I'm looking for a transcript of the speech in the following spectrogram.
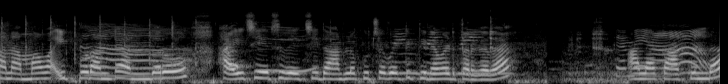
మన అమ్మ ఇప్పుడు అంటే అందరూ హై చైర్స్ తెచ్చి దాంట్లో కూర్చోబెట్టి తినబెడతారు కదా. అలా కాకుండా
